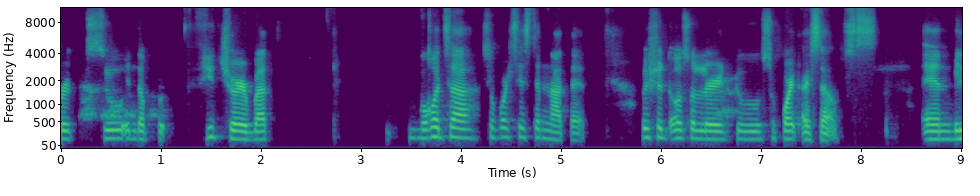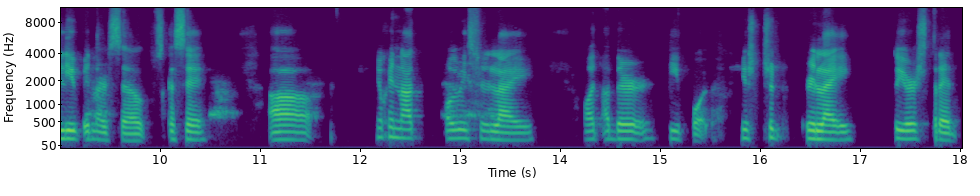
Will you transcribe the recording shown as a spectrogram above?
pursue in the future. But bukod sa support system natin we should also learn to support ourselves and believe in ourselves. Kasi uh, you cannot always rely on other people. You should rely to your strength.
